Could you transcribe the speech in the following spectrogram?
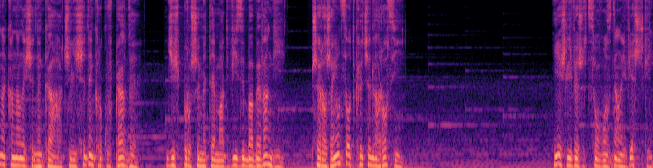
na kanale 7K, czyli 7 kroków prawdy. Dziś poruszymy temat wizy Baby Wangi. Przerażające odkrycie dla Rosji. Jeśli wierzyć słowom znanej wieszczki,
